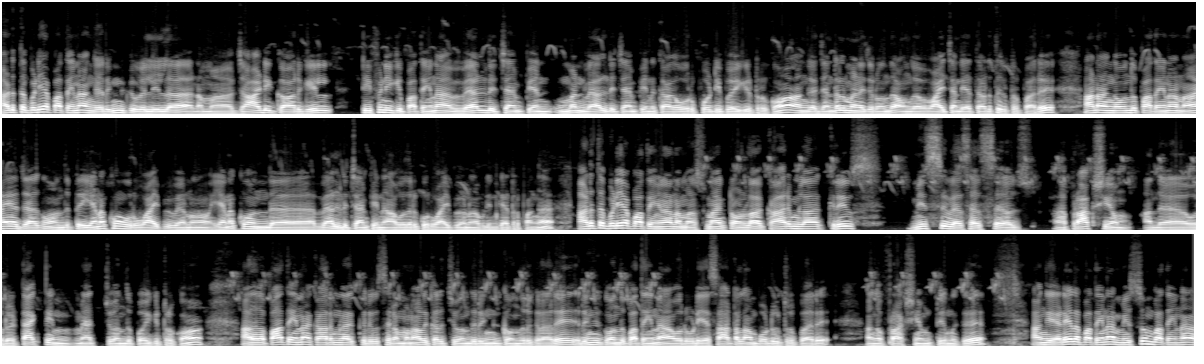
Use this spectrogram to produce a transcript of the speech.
அடுத்தபடியாக பார்த்தீங்கன்னா அங்கே ரிங்குக்கு வெளியில் நம்ம ஜாடி கார்கில் டிஃபினிக்கு பார்த்தீங்கன்னா வேர்ல்டு சாம்பியன் உமன் வேர்ல்டு சாம்பியனுக்காக ஒரு போட்டி போய்கிட்டு இருக்கோம். அங்கே ஜென்ரல் மேனேஜர் வந்து அவங்க வாய் சண்டையை தடுத்துக்கிட்டு இருப்பார். ஆனால் அங்கே வந்து பார்த்தீங்கன்னா நாயாஜாக்கும் வந்துட்டு எனக்கும் ஒரு வாய்ப்பு வேணும். எனக்கும் இந்த வேர்ல்டு சாம்பியன் ஆவதற்கு ஒரு வாய்ப்பு வேணும் அப்படின்னு கேட்டிருப்பாங்க. அடுத்தபடியாக பார்த்தீங்கன்னா நம்ம ஸ்மாக் டவுனில் கார்மிலா கிரிவ்ஸ் மிஸ் வெசஸ் ப்ராக்ஷியம் அந்த ஒரு டேக் டீம் மேட்ச் வந்து போய்கிட்டு இருக்கோம் அதில் பார்த்தீங்கன்னா கார்மிலா கிரிவ்ஸ் ரொம்ப நாள் கழித்து வந்து ரிங்குக்கு வந்திருக்கிறாரு. ரிங்குக்கு வந்து பார்த்தீங்கன்னா அவருடைய சாட்டெல்லாம் போட்டுக்கிட்டு இருப்பார் அங்கே ப்ராக்ஷியம் டீமுக்கு அங்கே இடையில பார்த்தீங்கன்னா மிஸ்ஸும் பார்த்தீங்கன்னா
